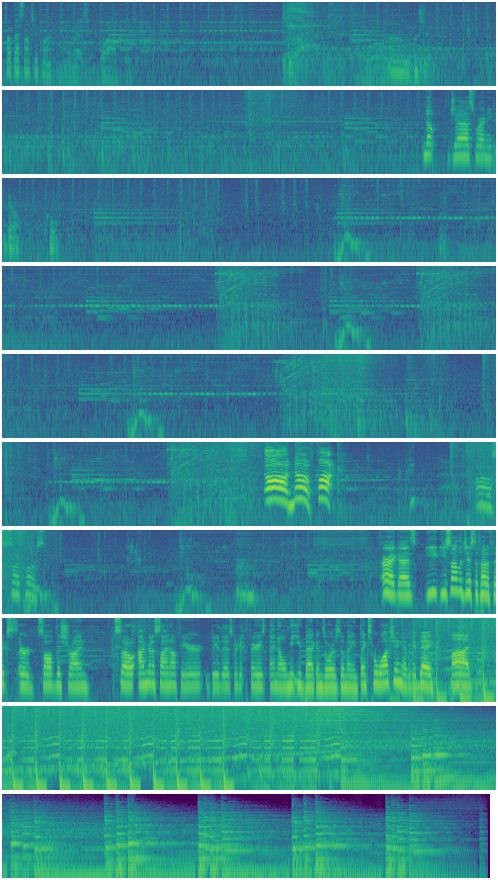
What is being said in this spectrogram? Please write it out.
Hope that's not too far. Um, oh shit. Nope, just where I need it to go. Cool. So close. Alright guys, you, you saw the gist of how to fix or solve this shrine. So I'm gonna sign off here, do this, go get the fairies, and I'll meet you back in Zora's domain. Thanks for watching, have a good day. Bye.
